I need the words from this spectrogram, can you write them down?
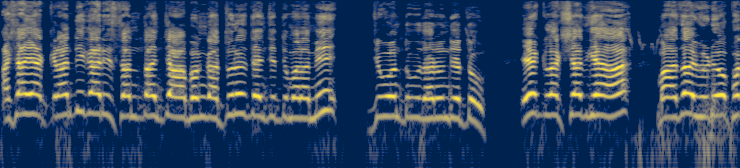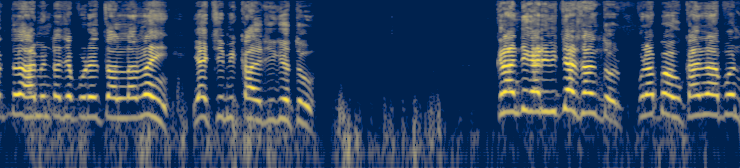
अशा या क्रांतिकारी संतांच्या अभंगातूनच त्यांचे तुम्हाला मी जिवंत उदाहरण देतो. एक लक्षात घ्या माझा व्हिडिओ फक्त दहा मिनिटाच्या पुढे चालणार नाही याची मी काळजी घेतो. क्रांतिकारी विचार सांगतो. पुन्हा पाहू कारण आपण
